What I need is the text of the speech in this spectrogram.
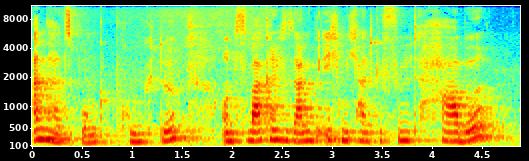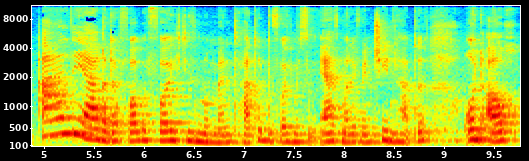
Anhaltspunkte. Und zwar kann ich dir sagen, wie ich mich halt gefühlt habe, all die Jahre davor, bevor ich diesen Moment hatte, bevor ich mich zum ersten Mal dafür entschieden hatte. Und auch,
